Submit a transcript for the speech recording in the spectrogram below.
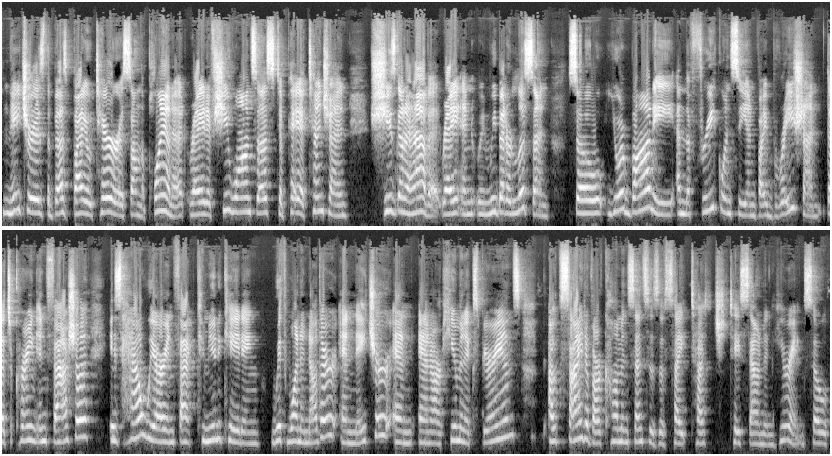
nature is the best bioterrorist on the planet right? If she wants us to pay attention she's going to have it right? And, and we better listen so, your body and the frequency and vibration that's occurring in fascia is how we are, in fact, communicating with one another and nature and, and our human experience outside of our common senses of sight, touch, taste, sound, and hearing. So,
